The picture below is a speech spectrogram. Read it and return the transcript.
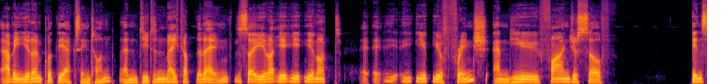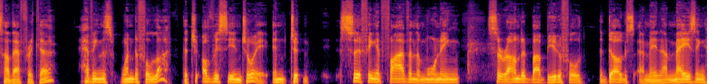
I mean, you don't put the accent on, and you didn't make up the name, so you're not, you, you're not, eh, eh, you, you're French, and you find yourself in South Africa having this wonderful life that you obviously enjoy, and surfing at five in the morning, surrounded by beautiful dogs. I mean, amazing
